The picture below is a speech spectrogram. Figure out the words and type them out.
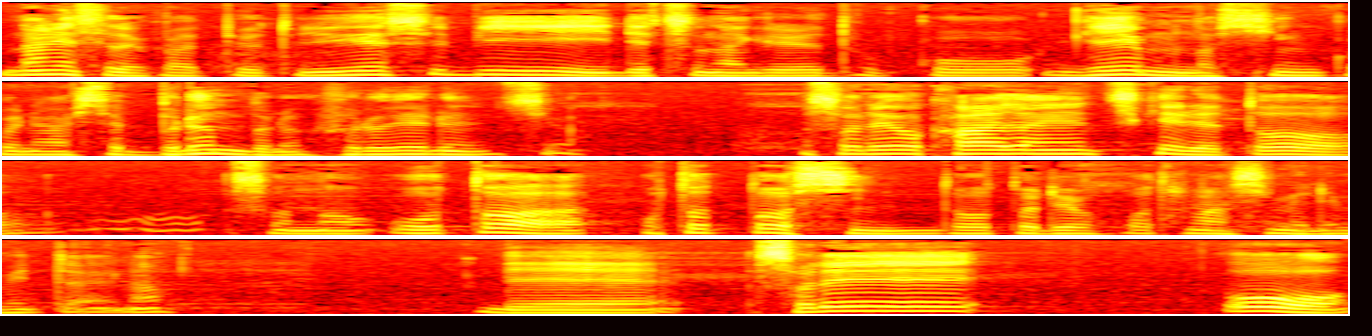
何するかっていうと USB でつなげるとこうゲームの進行に合わせてブルンブルン震えるんですよ。それを体につけるとその音は音と振動と両方楽しめるみたいな。でそれを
